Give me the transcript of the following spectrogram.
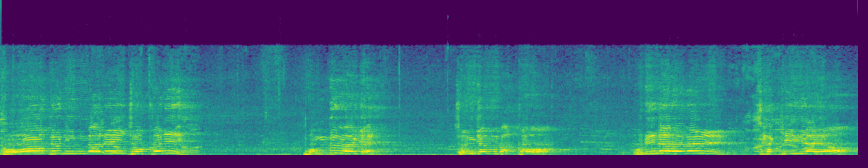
모든 인간의 조건이 동등하게 존경받고 우리나라를 찾기 위하여.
